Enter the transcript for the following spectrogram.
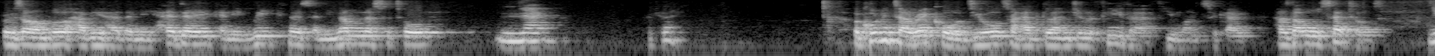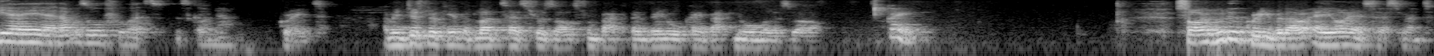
For example, have you had any headache, any weakness, any numbness at all? No. Okay. According to our records, you also had glandular fever a few months ago. Has that all settled? Yeah, yeah, that was awful. That's, that's gone now. Great. I mean, just looking at the blood test results from back then, they all came back normal as well. Great. So I would agree with our AI assessment.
